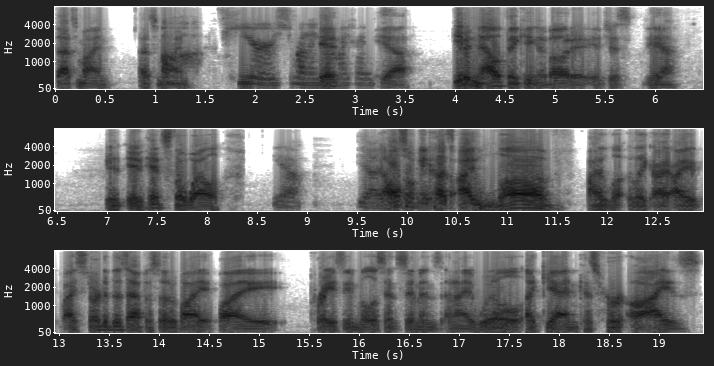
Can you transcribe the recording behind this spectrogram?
that's mine. That's mine. oh, tears running It- down my face. Yeah. Even now thinking about it, it just yeah. It it hits the well. Yeah. Yeah. Also because I love I love like I, I I started this episode by by praising Millicent Simmonds and I will again because her eyes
